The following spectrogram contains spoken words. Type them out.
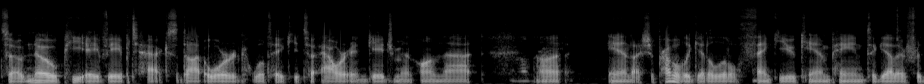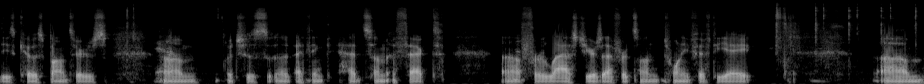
so no pavapetax.org will take you to our engagement on that. Uh. And I should probably get a little thank you campaign together for these co-sponsors, Yeah. um, which is uh, I think had some effect uh, for last year's efforts on 2058. Um,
